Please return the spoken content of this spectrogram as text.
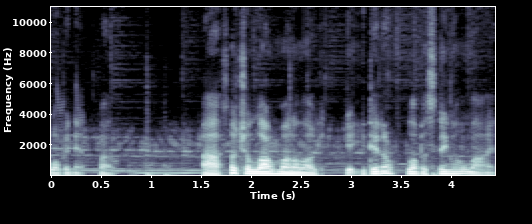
flubbing it, but. Ah, such a long monologue, yet you didn't flub a single line.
